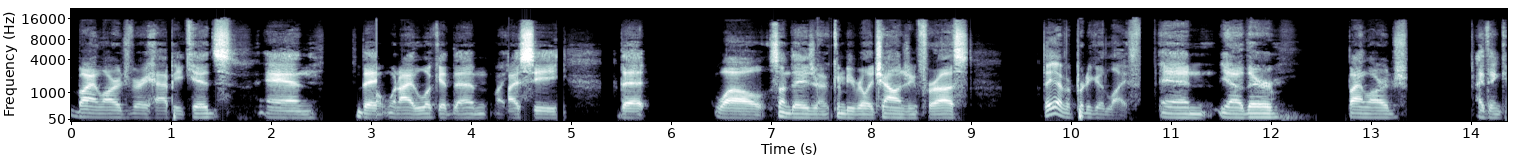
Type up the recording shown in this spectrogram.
by and large very happy kids, and they when I look at them, I see that while some days can be really challenging for us, they have a pretty good life, and yeah, they're by and large I think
